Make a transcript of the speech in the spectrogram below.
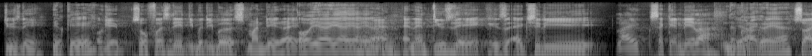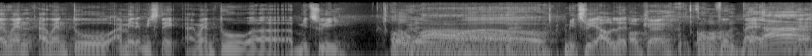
Tuesday. Okay. Okay. So first day tiba-tiba is Monday, right? Oh yeah, yeah, yeah, yeah. And, and then Tuesday is actually like second day lah. The correct, right? Yeah. So I went I went to I made a mistake. I went to uh, Mitsui. Oh wow. Mitsui outlet. Okay. Confirm pack that, ah. that,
